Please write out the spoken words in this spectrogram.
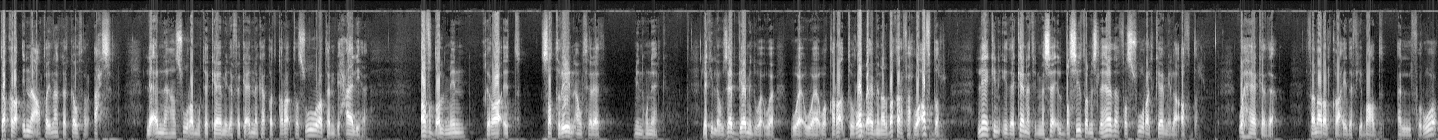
تقرأ إنا أعطيناك الكوثر أحسن لأنها صورة متكاملة فكأنك قد قرأت صورة بحالها. أفضل من قراءة سطرين أو ثلاثة من هناك. لكن لو زاد جامد و و و وقرأت ربع من البقرة فهو أفضل. لكن إذا كانت المسائل بسيطة مثل هذا فالصورة الكاملة أفضل. وهكذا. فنرى القاعدة في بعض الفروع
